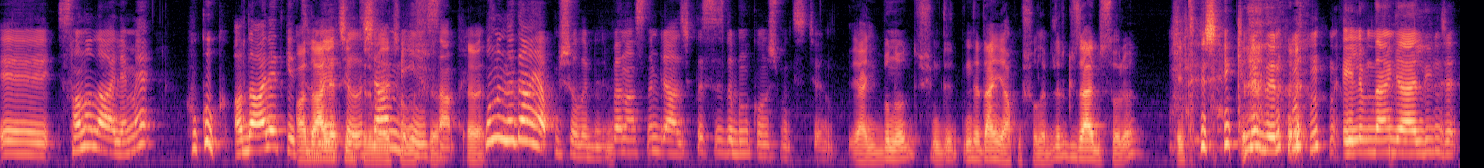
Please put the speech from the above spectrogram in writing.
e, sanal aleme hukuk, adalet getirmeye adalet çalışan bir insan. Evet. Bunu neden yapmış olabilir? Ben aslında birazcık da sizle bunu konuşmak istiyorum. Yani bunu şimdi neden yapmış olabilir? Güzel bir soru. E, teşekkür ederim. Elimden geldiğince.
